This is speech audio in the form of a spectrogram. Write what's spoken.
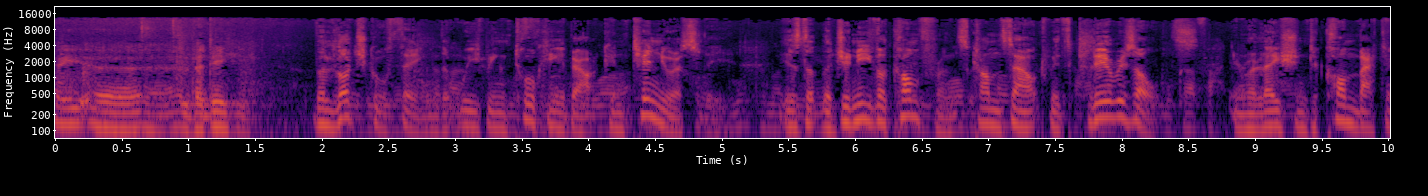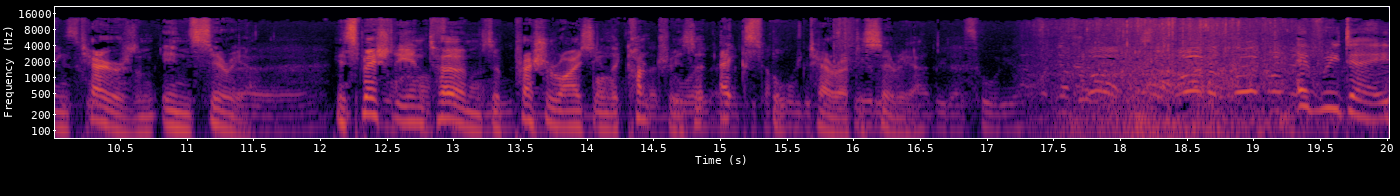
Uh, the logical thing that we've been talking about continuously is that the Geneva Conference comes out with clear results in relation to combating terrorism in Syria especially in terms of pressurising the countries that export terror to Syria. Every day,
